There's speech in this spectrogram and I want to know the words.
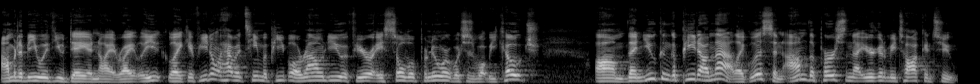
I'm going to be with you day and night, right? Like if you don't have a team of people around you, if you're a solopreneur, which is what we coach, um, then you can compete on that. Like, listen, I'm the person that you're going to be talking to.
